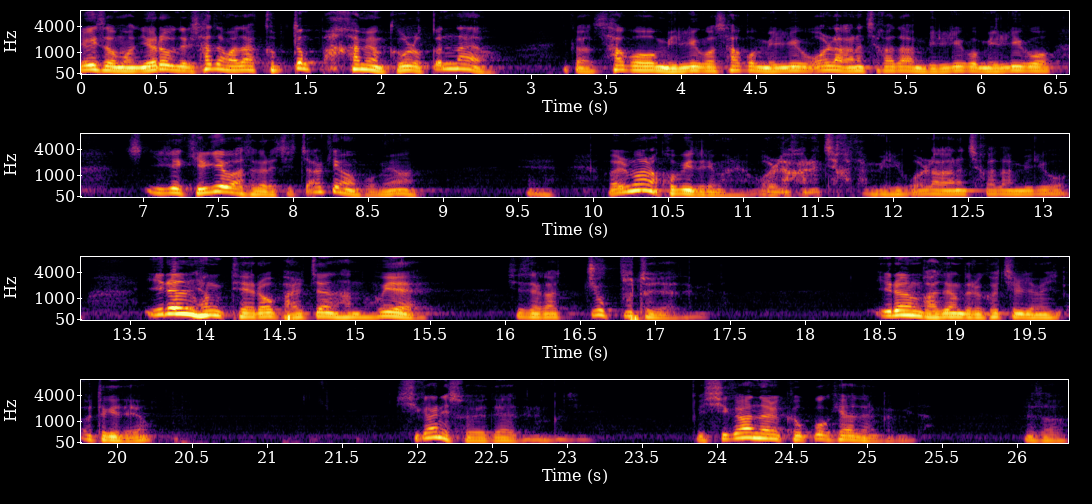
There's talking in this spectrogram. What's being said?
여기서 뭐 여러분들이 사자마자 급등 빡 하면 그걸로 끝나요. 그러니까 사고 밀리고 사고 밀리고 올라가는 척하다가 밀리고 밀리고 이게 길게 봐서 그렇지 짧게만 보면 예, 얼마나 고비들이 많아요. 올라가는 척하다 밀리고 올라가는 척하다 밀리고 이런 형태로 발전한 후에 시세가 쭉 붙어줘야 됩니다. 이런 과정들을 거치려면 어떻게 돼요? 시간이 소요돼야 되는 거지. 그 시간을 극복해야 되는 겁니다. 그래서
